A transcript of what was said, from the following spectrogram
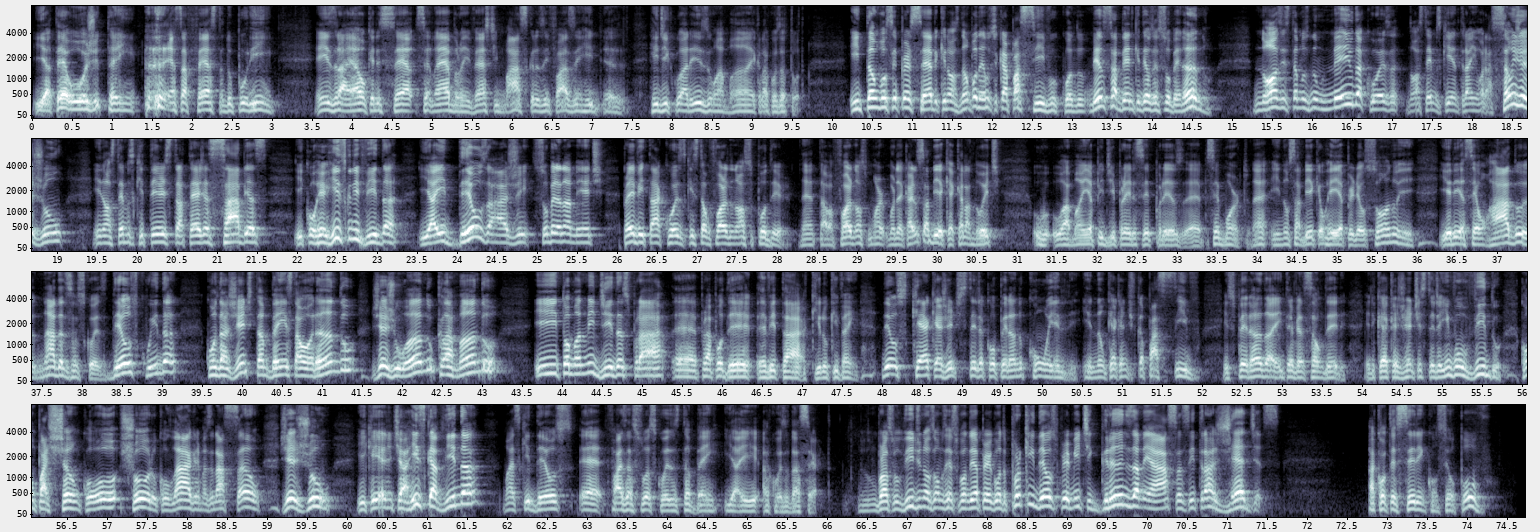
E até hoje tem essa festa do Purim em Israel, que eles celebram, investem em máscaras e fazem, eh, ridicularizam a mãe, aquela coisa toda. Então você percebe que nós não podemos ficar passivos quando, mesmo sabendo que Deus é soberano, nós estamos no meio da coisa, nós temos que entrar em oração e jejum e nós temos que ter estratégias sábias e correr risco de vida. E aí Deus age soberanamente para evitar coisas que estão fora do nosso poder. Estava né? fora do nosso Mordecai, não sabia que aquela noite o, a mãe ia pedir para ele ser preso, é, ser morto, né? E não sabia que o rei ia perder o sono e, e ele ia ser honrado, nada dessas coisas. Deus cuida quando a gente também está orando, jejuando, clamando e tomando medidas para é, poder evitar aquilo que vem. Deus quer que a gente esteja cooperando com Ele e não quer que a gente fique passivo, esperando a intervenção dele. Ele quer que a gente esteja envolvido com paixão, com choro, com lágrimas, nação, jejum e que a gente arrisca a vida, mas que Deus é, faz as suas coisas também e aí a coisa dá certo. No próximo vídeo nós vamos responder a pergunta: por que Deus permite grandes ameaças e tragédias? acontecerem com seu povo?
